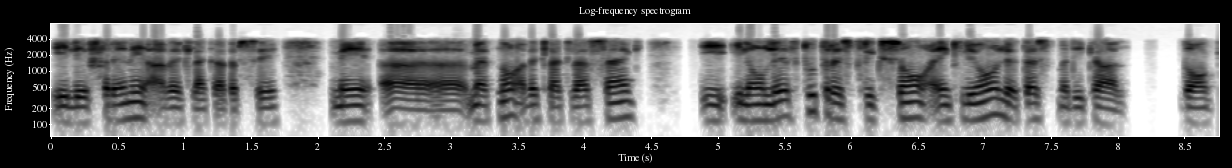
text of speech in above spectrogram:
il est freiné avec la 4C. Mais euh, maintenant, avec la classe 5, il, enlève toute restriction, incluant le test médical. Donc,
